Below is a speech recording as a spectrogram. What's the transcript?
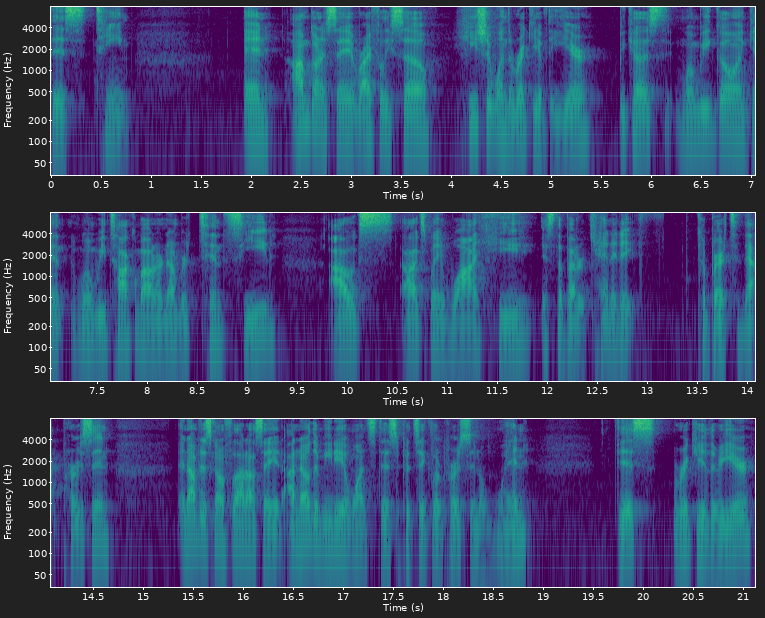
this team. And I'm going to say it rightfully so. He should win the rookie of the year because when we go and get when we talk about our number 10th seed, I'll ex- I'll explain why he is the better candidate compared to that person. And I'm just going to flat out say it. I know the media wants this particular person to win this rookie of the year,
